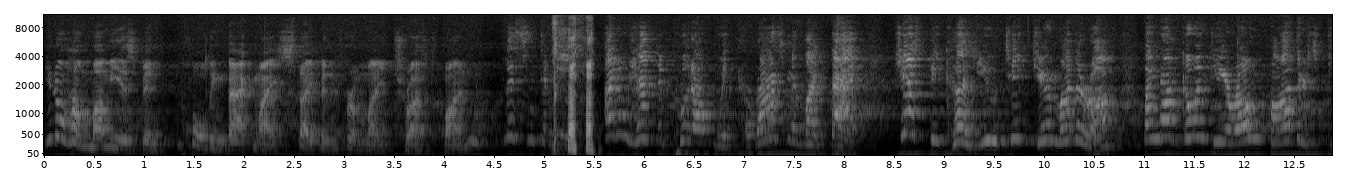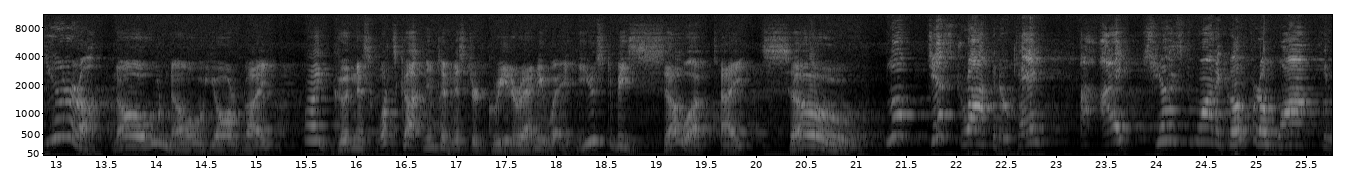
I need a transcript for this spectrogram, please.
You know how Mummy has been holding back my stipend from my trust fund? Listen to me. I don't have to put up with harassment like that just because you ticked your mother off by not going to your own father's funeral. No, no, you're right. My goodness, what's gotten into Mr. Greeter anyway? He used to be so uptight, so. Look, just drop it, okay? I, I just want to go for a walk and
